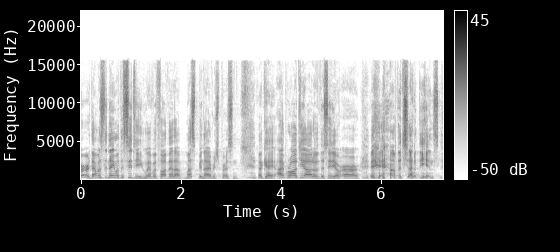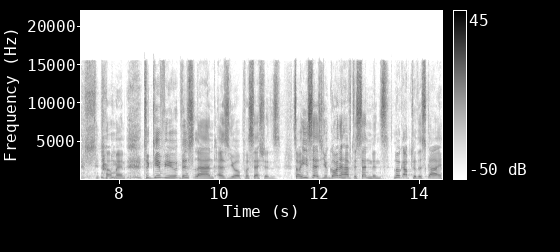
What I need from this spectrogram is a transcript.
Ur, that was the name of the city. Whoever thought that up must be an Irish person. Okay, I brought you out of the city of Ur, of the Chaldeans, oh man, to give you this land as your possessions. So he says, You're going to have descendants. Look up to the sky,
